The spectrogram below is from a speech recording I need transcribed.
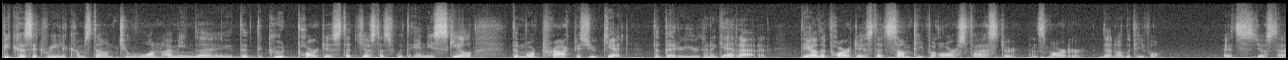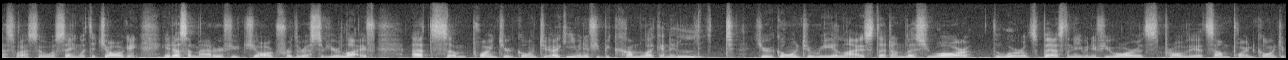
because it really comes down to one I mean the, the, the good part is that just as with any skill the more practice you get the better you're going to get at it the other part is that some people are faster and smarter than other people it's just as I was saying with the jogging. It doesn't matter if you jog for the rest of your life. At some point, you're going to like even if you become like an elite you're going to realize that unless you are the world's best, and even if you are, it's probably at some point going to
